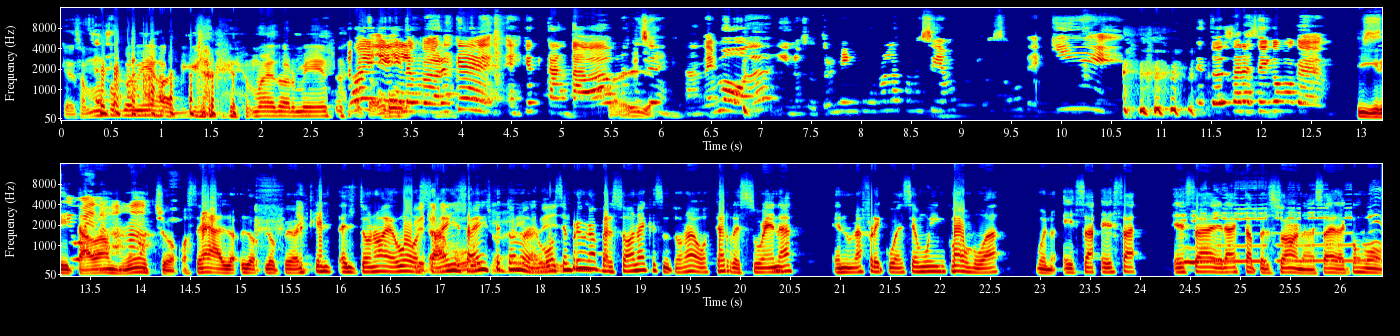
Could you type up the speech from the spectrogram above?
que somos un poco viejos aquí, que queremos es dormir. No, y, y lo peor es que, es que cantaba unas canciones que están de moda y nosotros ninguno la conocíamos porque no somos de aquí. Entonces era así como que, Y Sí, gritaba bueno, mucho. O sea, lo, lo, lo peor es que el, el tono de voz, ¿saben? ¿Saben este tono de voz? Siempre hay una persona que su tono de voz te resuena en una frecuencia muy incómoda. Bueno, esa, esa, esa era esta persona. Esa era como.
